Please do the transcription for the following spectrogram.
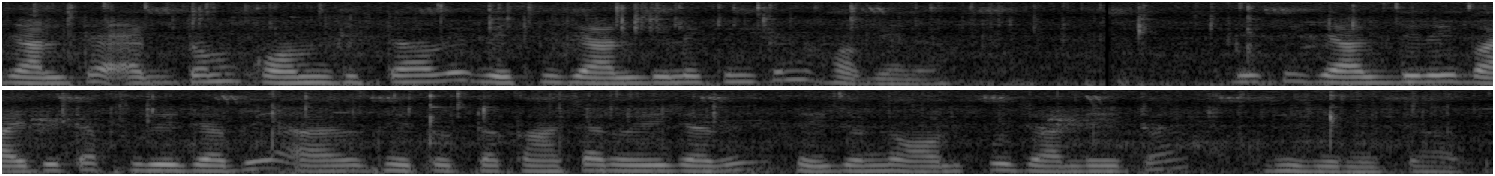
জালটা একদম কম দিতে হবে, বেশি জাল দিলে কিন্তু হবে না। বেশি জাল দিলেই বাইরেটা পুড়ে যাবে আর ভেতরটা কাঁচা রয়ে যাবে, সেই জন্য অল্প জালে এটা ভেজে নিতে হবে।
